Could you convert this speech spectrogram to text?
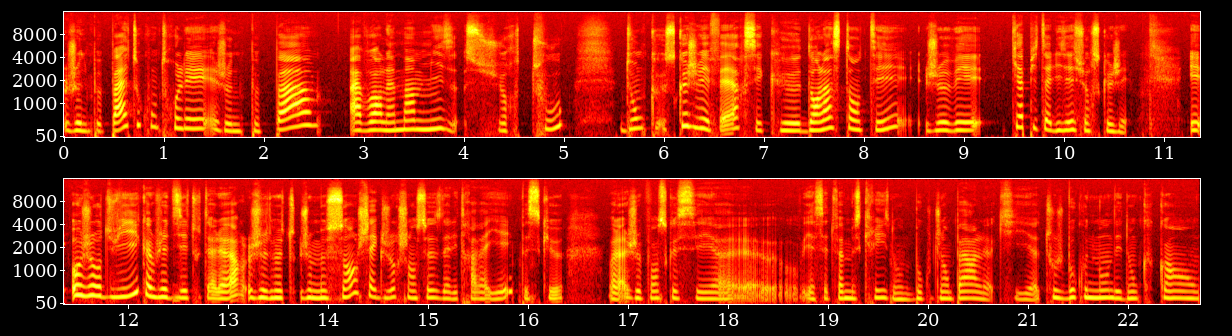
je ne peux pas tout contrôler, je ne peux pas avoir la main mise sur tout. Donc ce que je vais faire, c'est que dans l'instant T, je vais capitaliser sur ce que j'ai. Et aujourd'hui, comme je le disais tout à l'heure, je me sens chaque jour chanceuse d'aller travailler parce que voilà, je pense que c'est. Euh, il y a cette fameuse crise dont beaucoup de gens parlent qui euh, touche beaucoup de monde. Et donc, quand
